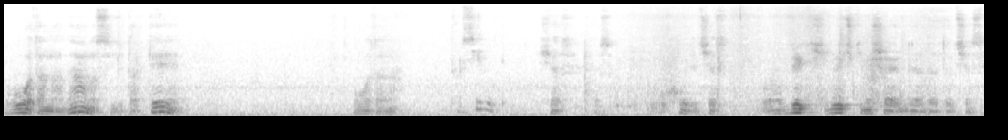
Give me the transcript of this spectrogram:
Вот она, да, у нас идет артерия. Вот она. Сейчас, сейчас. Уходит, сейчас. Брючки, брючки мешают, да, да, тут сейчас.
